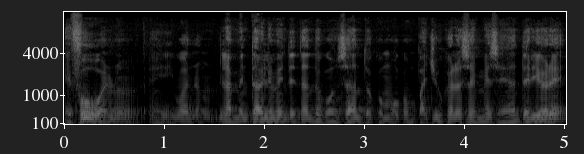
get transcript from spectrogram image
es fútbol, ¿no? Y bueno, lamentablemente tanto con Santos como con Pachuca los seis meses anteriores,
